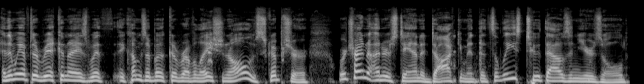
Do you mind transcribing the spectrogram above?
And then we have to recognize with it comes a book of Revelation, all of scripture, we're trying to understand a document that's at least 2000 years old,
